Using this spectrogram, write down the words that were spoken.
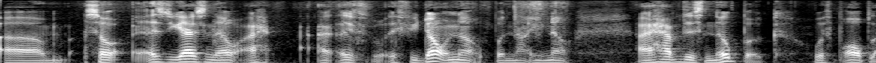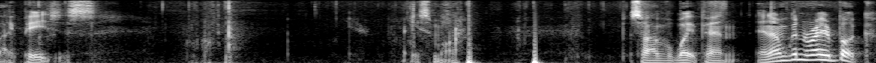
Um, so as you guys know, I if if you don't know, but now you know, I have this notebook with all black pages. ASMR. So I have a white pen, and I'm gonna write a book.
